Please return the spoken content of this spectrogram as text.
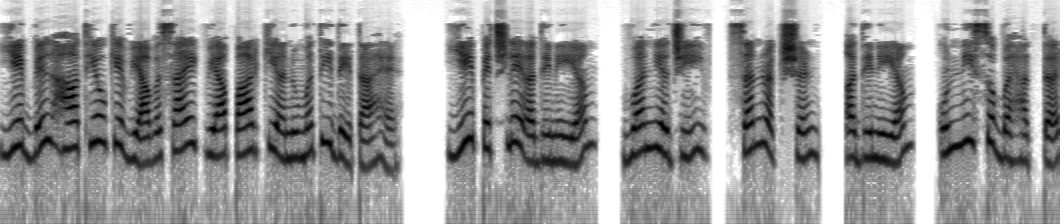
ये बिल हाथियों के व्यावसायिक व्यापार की अनुमति देता है। ये पिछले अधिनियम वन्य जीव संरक्षण अधिनियम 1972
